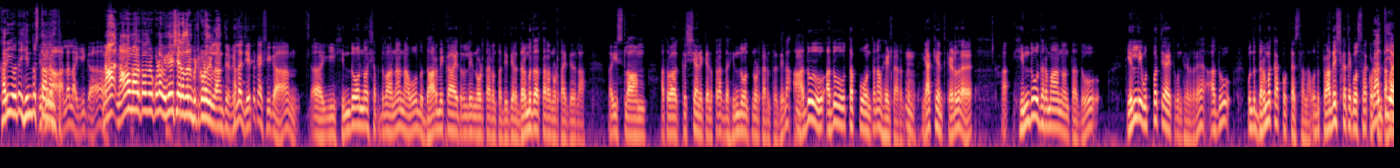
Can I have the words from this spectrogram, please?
ಕರೆಯೋದೇ ಹಿಂದೂಸ್ತಾನ ಅಂತ. ಅಲ್ಲಲ್ಲ ಈಗ ನಾವು ಮಾಡ್ತಾ ಹೋದ್ರೆ ಕೂಡ ವಿದೇಶಿಯರು ಅದನ್ನು ಬಿಟ್ಕೊಡೋದಿಲ್ಲ ಅಂತೇಳಿ. ಅಲ್ಲ ಜಯಪ್ರಕಾಶ್ ಈಗ ಈ ಹಿಂದೂ ಅನ್ನೋ ಶಬ್ದವನ್ನ ನಾವು ಒಂದು ಧಾರ್ಮಿಕ ಇದರಲ್ಲಿ ನೋಡ್ತಾ ಇರುವಂತದ್ದು ಇದೆಯಲ್ಲ ಧರ್ಮದ ತರ ನೋಡ್ತಾ ಇದ್ದೀವಲ್ಲ ಇಸ್ಲಾಂ ಅಥವಾ ಕ್ರಿಶ್ಚಿಯಾನಿಟಿ ಅನ್ನೋ ತರ ಅದ ಹಿಂದೂ ಅಂತ ನೋಡ್ತಾ ಇರೋಂಥದ್ದಿಲ್ಲ ಅದು ಅದು ತಪ್ಪು ಅಂತ ನಾವು ಹೇಳ್ತಾ ಇರೋಂಥದ್ದು ಯಾಕೆ ಅಂತ ಕೇಳಿದ್ರೆ ಹಿಂದೂ ಧರ್ಮ ಅನ್ನೋಂಥದ್ದು ಎಲ್ಲಿ ಉತ್ಪತ್ತಿ ಆಯಿತು ಅಂತ ಹೇಳಿದ್ರೆ ಅದು ಒಂದು ಧರ್ಮಕ್ಕಾಗಿ ಕೊಟ್ಟ ಹೆಸರಲ್ಲ ಒಂದು ಪ್ರಾದೇಶಿಕತೆಗೋಸ್ಕರ ಕೊಟ್ಟಂತಹ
